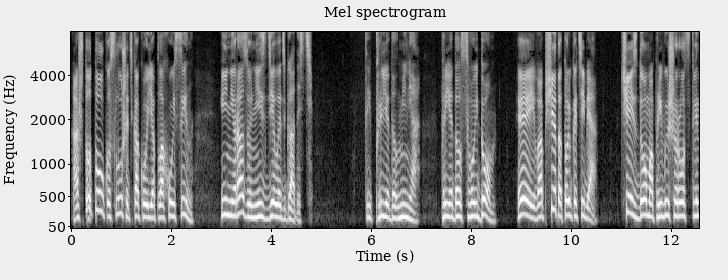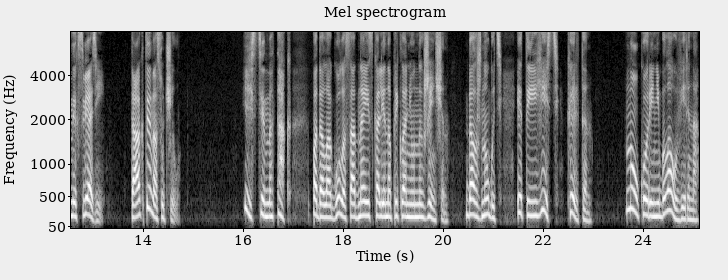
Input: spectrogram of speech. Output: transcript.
«А что толку слушать, какой я плохой сын, и ни разу не сделать гадость?» «Ты предал меня, предал свой дом. Эй, вообще-то только тебя. Честь дома превыше родственных связей. Так ты нас учил?» «Истинно так», — подала голос одна из коленопреклоненных женщин. «Должно быть, это и есть Кельтон». Но Кори не была уверена.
